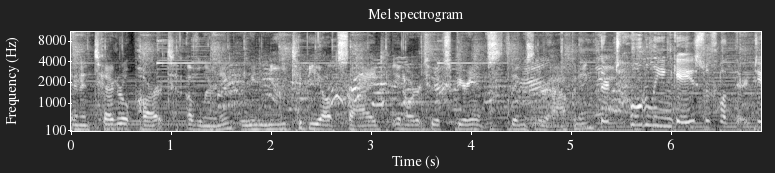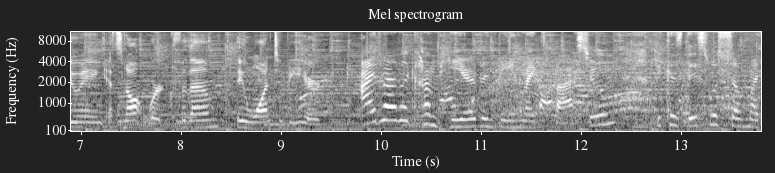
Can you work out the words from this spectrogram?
an integral part of learning. We need to be outside in order to experience things that are happening. They're totally engaged with what they're doing. It's not work for them. They want to be here. I'd rather come here than be in my classroom because this was so much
